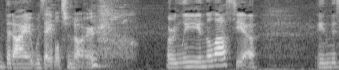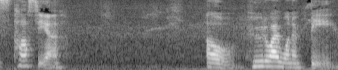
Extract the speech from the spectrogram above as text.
that I was able to know only in the last year, in this past year. Oh, who do I want to be?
